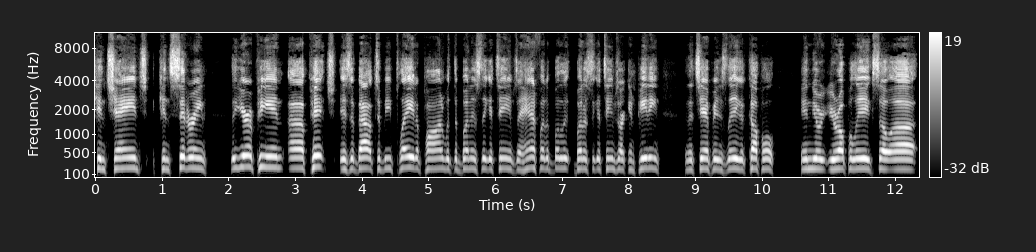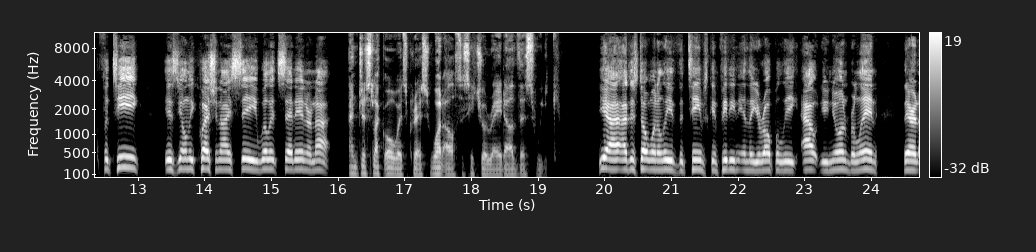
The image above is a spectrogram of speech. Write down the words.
can change considering the European uh, pitch is about to be played upon with the Bundesliga teams. A handful of Bundesliga teams are competing in the Champions League, a couple in your Europa League. So uh, fatigue is the only question I see. Will it set in or not? And just like always, Chris, what else has hit your radar this week? Yeah, I just don't want to leave the teams competing in the Europa League out. Union Berlin, they're at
